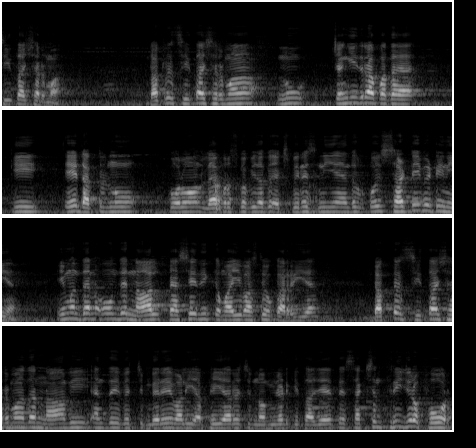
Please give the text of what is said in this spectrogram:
ਸੀਤਾ ਸ਼ਰਮਾ। ਡਾਕਟਰ ਸੀਤਾ ਸ਼ਰਮਾ ਨੂੰ ਚੰਗੀ ਤਰ੍ਹਾਂ ਪਤਾ ਹੈ ਕਿ ਇਹ ਡਾਕਟਰ ਨੂੰ ਕੋਲੋਂ ਲੈਪਰੋਸਕੋਪੀ ਦਾ ਕੋਈ ਐਕਸਪੀਰੀਅੰਸ ਨਹੀਂ ਹੈ, ਇਹਦੇ ਕੋਲ ਕੋਈ ਸਰਟੀਫਿਕੇਟ ਨਹੀਂ ਹੈ। ਇਵਨ ਦੈਨ ਉਹਦੇ ਨਾਲ ਪੈਸੇ ਦੀ ਕਮਾਈ ਵਾਸਤੇ ਉਹ ਕਰ ਰਹੀ ਹੈ। ਡਾਕਟਰ ਸੀਤਾ ਸ਼ਰਮਾ ਦਾ ਨਾਮ ਵੀ ਇਹਦੇ ਵਿੱਚ ਮੇਰੇ ਵਾਲੀ ਐਫ ਆਈ ਆਰ ਵਿੱਚ ਨੋਮੀਨੇਟ ਕੀਤਾ ਜਾਏ ਤੇ ਸੈਕਸ਼ਨ 304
